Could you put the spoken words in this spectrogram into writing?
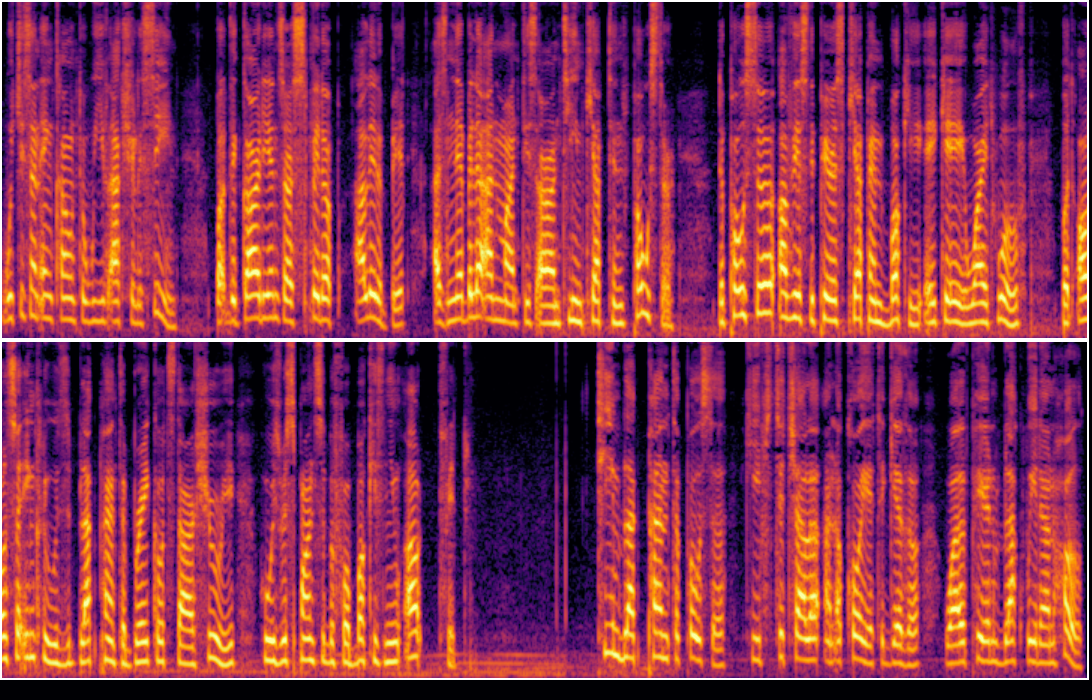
which is an encounter we've actually seen but the Guardians are split up a little bit as Nebula and Mantis are on Team Captain's poster. The poster obviously pairs Cap and Bucky, aka White Wolf, but also includes Black Panther breakout star Shuri, who is responsible for Bucky's new outfit. Team Black Panther poster keeps T'Challa and Okoye together while pairing Black Widow and Hulk.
